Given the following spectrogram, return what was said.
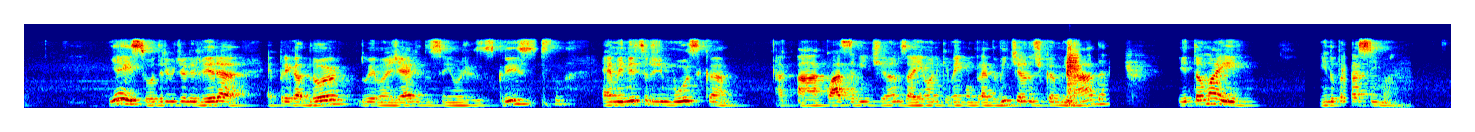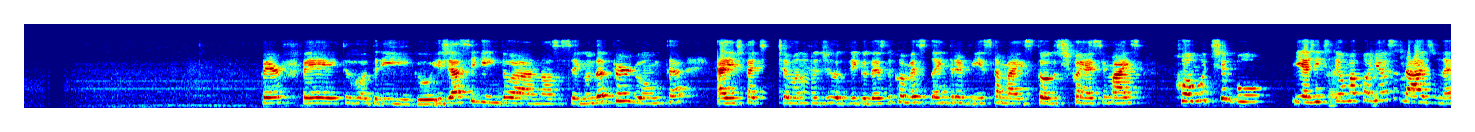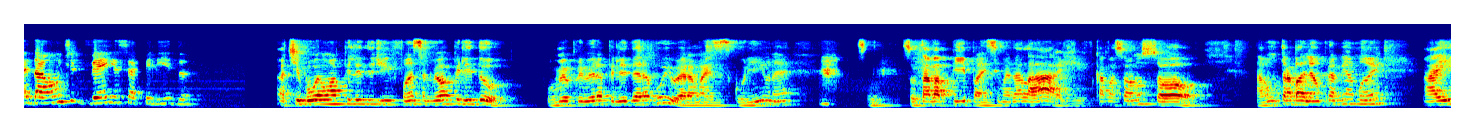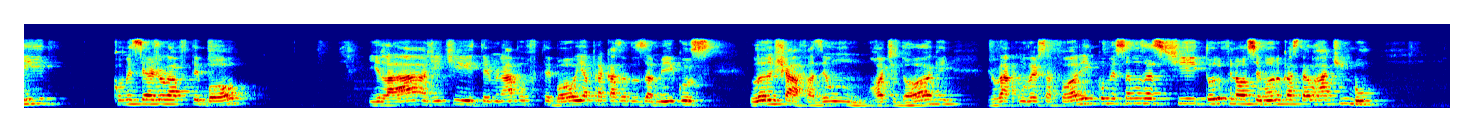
E é isso, Rodrigo de Oliveira é pregador do Evangelho do Senhor Jesus Cristo, é ministro de música há, há quase 20 anos, aí ano que vem completa 20 anos de caminhada, e estamos aí, indo para cima. Perfeito, Rodrigo. E já seguindo a nossa segunda pergunta, a gente está te chamando de Rodrigo desde o começo da entrevista, mas todos te conhecem mais como Tibu. E a gente tem uma curiosidade, né? Da onde vem esse apelido? A Tibu é um apelido de infância. Meu apelido, o meu primeiro apelido era Buiu, era mais escurinho, né? Soltava pipa em cima da laje, ficava só no sol. Tava um trabalhão para minha mãe. Aí comecei a jogar futebol e lá a gente terminava o futebol, ia para casa dos amigos lanchar, fazer um hot dog, jogar conversa fora e começamos a assistir todo final de semana o Castelo Ratimbum.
